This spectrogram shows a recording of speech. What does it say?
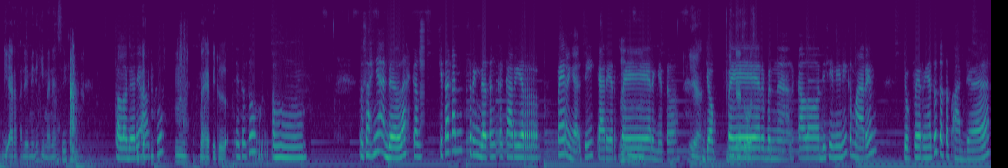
di era pandemi ini gimana sih? Kalau dari aku Hmm, Mbak Happy dulu. itu tuh em, susahnya adalah kan kita kan sering datang ke karir fair nggak sih karir fair gitu Iya. job fair benar kalau di sini nih kemarin job fairnya tuh tetap ada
